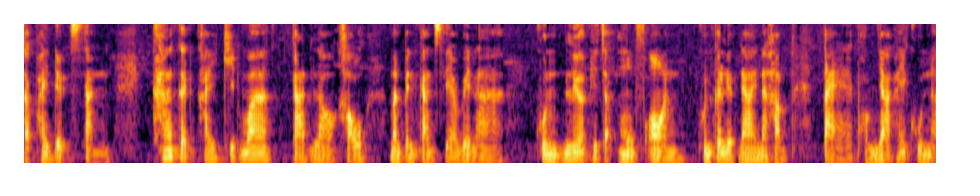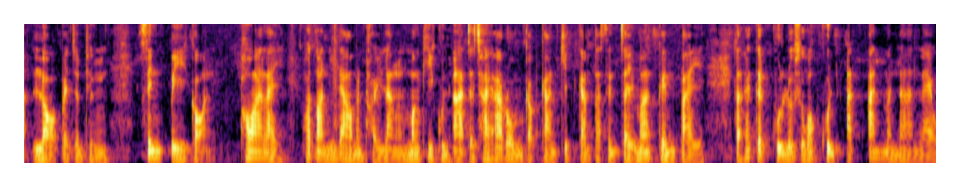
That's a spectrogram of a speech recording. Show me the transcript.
จากไพ่เดอะซันถ้าเกิดใครคิดว่าการรอเขามันเป็นการเสียเวลา คุณเลือกที่จะ move on คุณก็เลือกได้นะครับ แต่ผมอยากให้คุณอะรอไปจนถึงสิ้นปีก่อน เพราะว่าอะไร เพราะตอนนี้ดาวมันถอยหลัง บางทีคุณอาจจะใช้อารมณ์กับการคิดการตัดสินใจมากเกินไป แต่ถ้าเกิดคุณรู้สึกว่าคุณอัดอั้นมานานแล้ว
